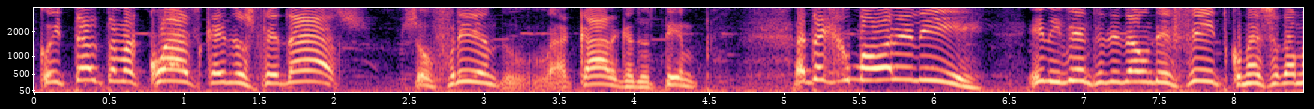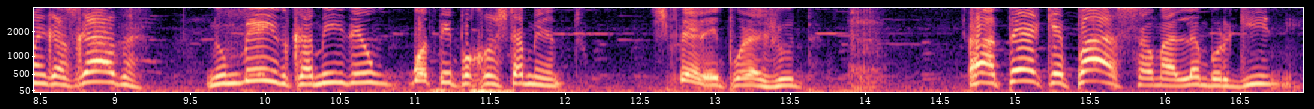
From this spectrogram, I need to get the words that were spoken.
Coitado, tava quase caindo aos pedaços, sofrendo a carga do tempo. Até que uma hora ele, ele inventa de dar um defeito, começa a dar uma engasgada. No meio do caminho, daí eu botei pro acostamento. Esperei por ajuda. Até que passa uma Lamborghini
